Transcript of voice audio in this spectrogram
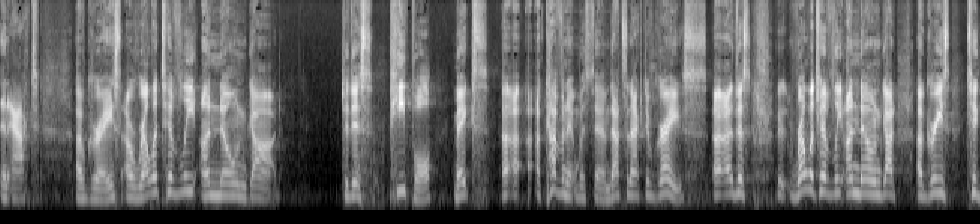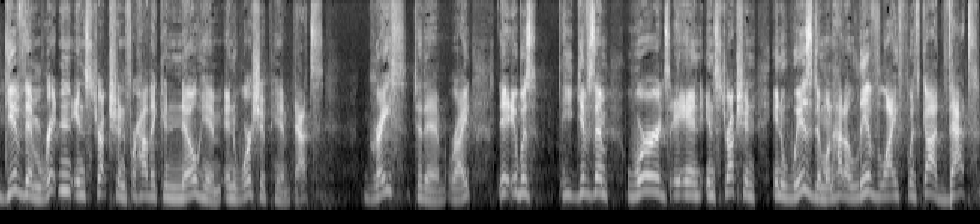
an act of grace. A relatively unknown God to this people makes a, a, covenant with them. That's an act of grace. Uh, uh, this relatively unknown God agrees to give them written instruction for how they can know Him and worship Him. That's grace to them, right? It, it was he gives them words and instruction in wisdom on how to live life with God. That's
